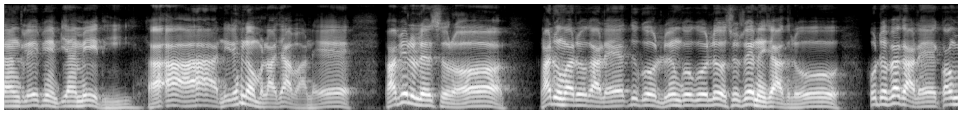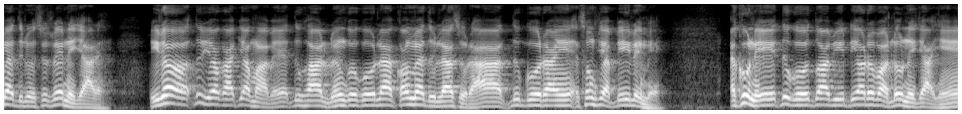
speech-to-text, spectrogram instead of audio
တန်ကလေးဖြင့်ပြန်မေးသည်ဟာအာအာနေတိုင်းတော့မလာကြပါနဲ့ဘာဖြစ်လို့လဲဆိုတော့ငါတို့မတို့ကလည်းသူ့ကိုလွင်ကိုကိုလို့ဆွဆွဲနေကြသလိုဟိုတစ်ဘက်ကလည်းကောင်းမြတ်သူလို့ဆွဆွဲနေကြတယ်ဒီတော့သူ့ယောဂပြောက်မှာပဲသူဟာလွင်ကိုကိုလားကောင်းမြတ်သူလားဆိုတာသူကိုယ်တိုင်အဆုံးဖြတ်ပေးလိမ့်မယ် အခုနေသူ့ကိုသွားပြီးတယောက်တော့လုံနေကြရင်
